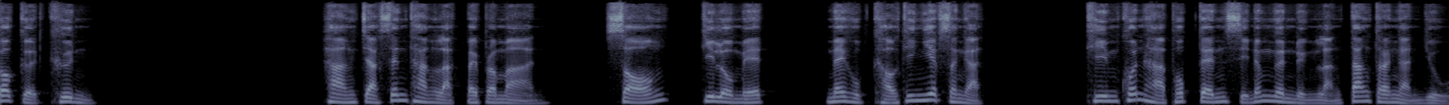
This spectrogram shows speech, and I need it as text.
ก็เกิดขึ้น ห่างจากเส้นทางหลักไปประมาณ 2 กิโลเมตร ในหุบเขาที่เงียบสงัด ทีมค้นหาพบเต็นท์สีน้ำเงินหนึ่งหลังตั้งตระหง่านอยู่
